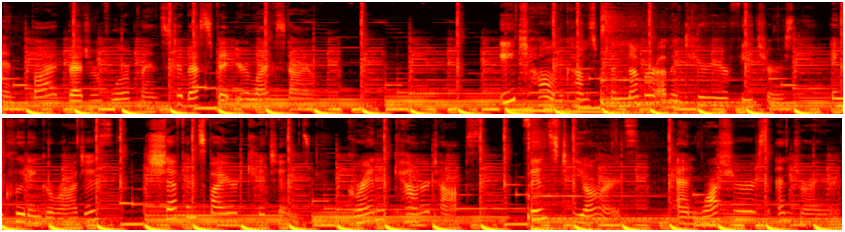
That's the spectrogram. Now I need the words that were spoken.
and five bedroom floor plans to best fit your lifestyle. Each home comes with a number of interior features, including garages, chef inspired kitchens, granite countertops, fenced yards, and washers and dryers.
